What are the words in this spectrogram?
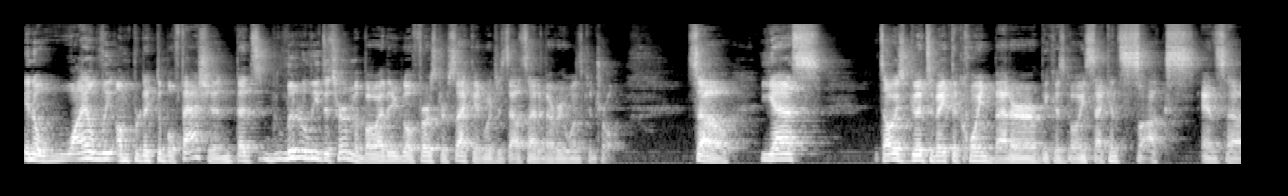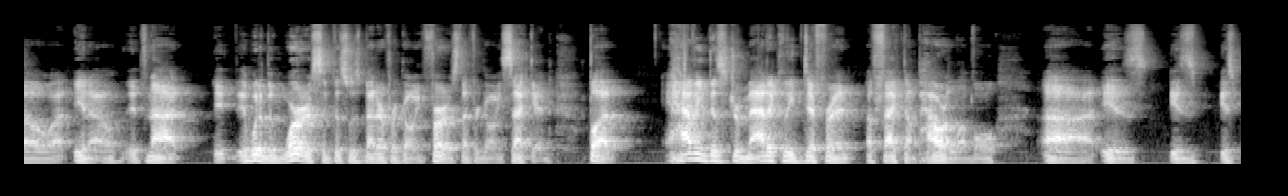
in a wildly unpredictable fashion that's literally determined by whether you go first or second, which is outside of everyone's control. So, yes, it's always good to make the coin better because going second sucks. And so, uh, you know, it's not, it, it would have been worse if this was better for going first than for going second. But having this dramatically different effect on power level, uh, is, is, is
